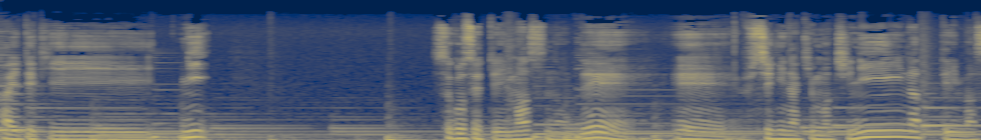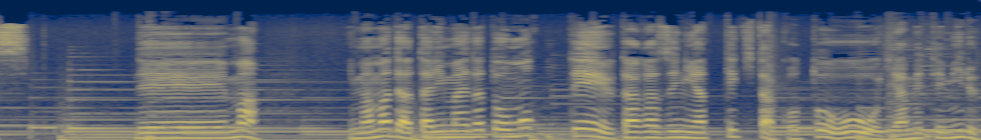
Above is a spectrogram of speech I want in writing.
快適に過ごせていますので、えー、不思議な気持ちになっています。でまあ今まで当たり前だと思って疑わずにやってきたことをやめてみる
